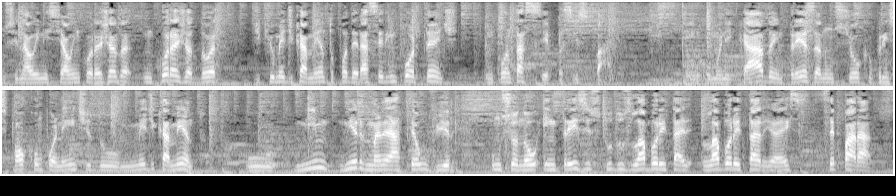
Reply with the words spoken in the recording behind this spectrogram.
um sinal inicial encorajador, encorajador de que o medicamento poderá ser importante enquanto a cepa se espalha. Em um comunicado, a empresa anunciou que o principal componente do medicamento, o Nirmatrelvir, funcionou em três estudos laboratoriais separados.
